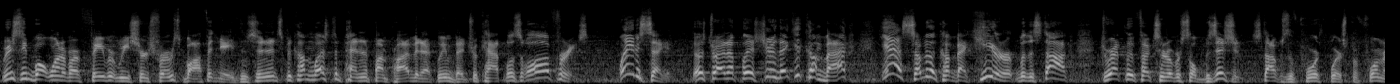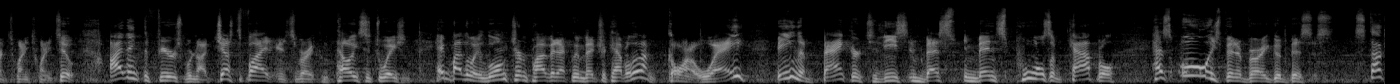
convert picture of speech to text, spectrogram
Recently bought one of our favorite research firms, MoffettNathanson, and it's become less dependent upon private equity and venture capitalist offerings. Wait a second. Those dried up last year, they could come back. Yes, some of them come back here with the stock directly affects an oversold position. Stock was the fourth worst performer in 2022. I think the fears were not justified, and it's a very compelling situation. Hey, by the way, long-term private equity and venture capital, they're not going away. Being the banker to these invest, immense pools of capital has always been a very good business. Stuck.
